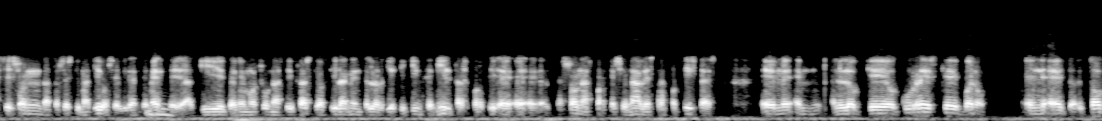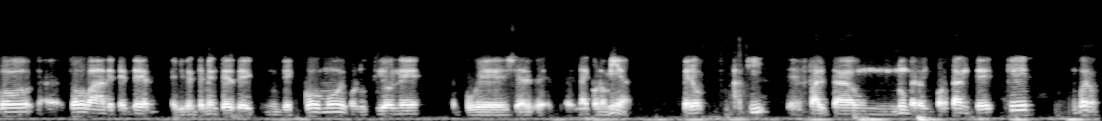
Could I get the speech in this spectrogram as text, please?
así son datos estimativos, evidentemente. Aquí tenemos unas cifras que oscilan entre los 10 y 15 mil eh, eh, personas profesionales transportistas. Em, em, lo que ocurre es que, bueno, eh, todo, todo va a depender, evidentemente, de, de cómo evolucione pues la economía. Pero aquí falta un número importante que, bueno,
